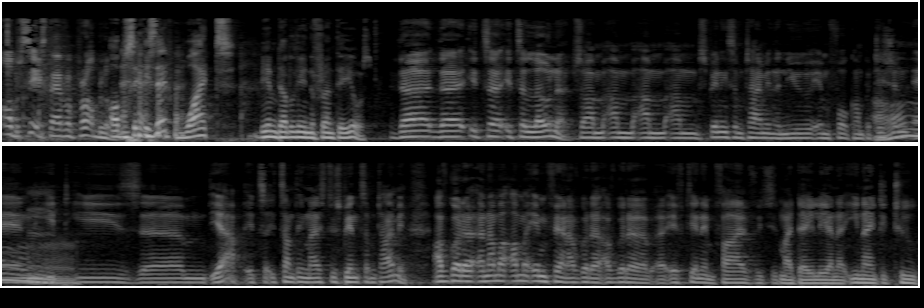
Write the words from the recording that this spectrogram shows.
obsessed. I have a problem. Obs- is that white BMW in the front there yours? The the it's a it's a loaner. So I'm I'm I'm I'm spending some time in the new M4 competition, and it is um, yeah, it's it's something nice to spend some time in. I've got a and I'm a I'm a M fan. I've got a I've got a, a F10 M5, which is my daily, and a E92,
